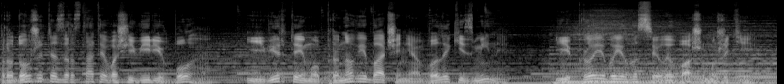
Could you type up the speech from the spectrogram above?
Продовжуйте зростати вашій вірі в Бога і вірте йому про нові бачення, великі зміни і прояви Його сили в вашому житті.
